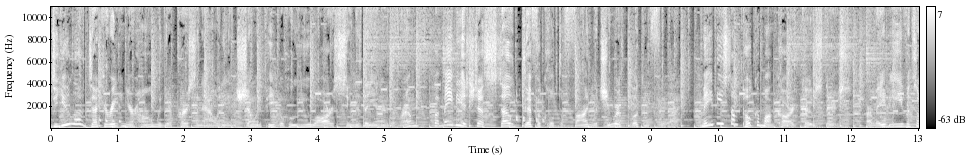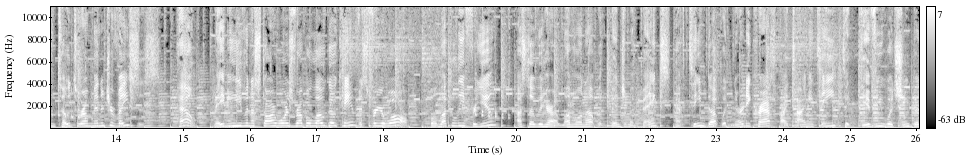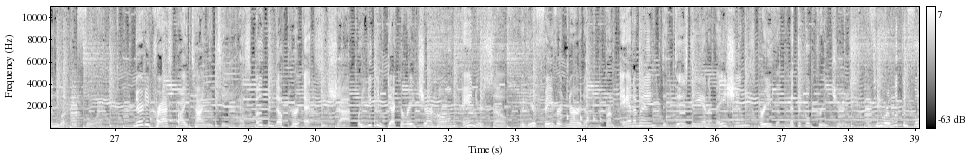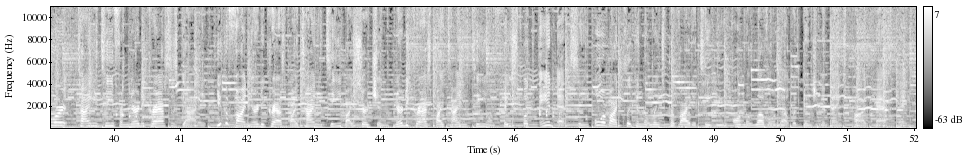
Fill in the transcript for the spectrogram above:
Do you love decorating your home with your personality and showing people who you are as soon as they enter the room? But maybe it's just so difficult to find what you were looking for. Maybe some Pokemon card coasters, or maybe even some Totoro miniature vases. Hell, maybe even a Star Wars Rebel logo canvas for your wall. Well, luckily for you, us over here at Leveling Up with Benjamin Banks have teamed up with Nerdy Crafts by Tiny T to give you what you've been looking for. Nerdy Crafts by Tiny T has opened up her Etsy shop where you can decorate your home and yourself with your favorite nerdum, from anime to Disney animations or even mythical creatures. If you are looking for it, Tiny T from Nerdy Crafts has got it. You can find Nerdy Crafts by Tiny T by searching Nerdy Crafts by Tiny T on Facebook and Etsy, or by clicking the links provided to you on the Leveling Up with Benjamin Banks podcast page.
